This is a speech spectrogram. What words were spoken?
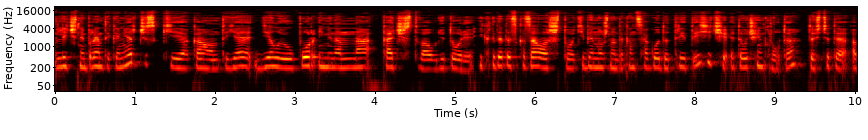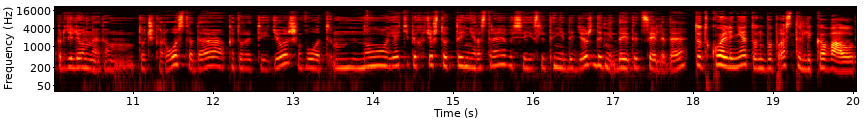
личный бренд и коммерческие аккаунты, я делаю упор именно на качество аудитории. И когда ты сказала, что тебе нужно до конца года 3000, это очень круто. То есть это определенная там точка роста, да, к которой ты идешь. Вот. Но я тебе хочу, что ты не расстраивайся, если ты не дойдешь до, до этой цели, да? Тут Коля нет, он бы просто ликовал.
